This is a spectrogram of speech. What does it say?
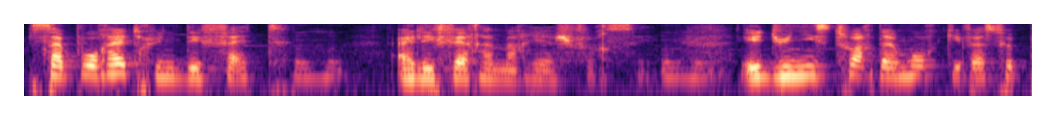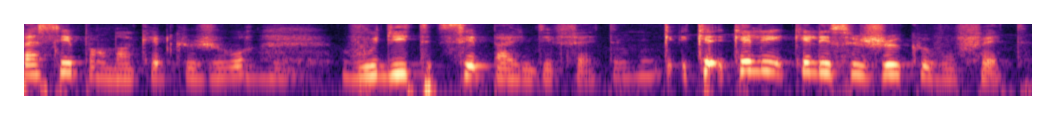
Ça pourrait être une défaite, mhm. aller faire un mariage forcé. Mhm. Et d'une histoire d'amour qui va se passer pendant quelques jours, mhm. vous dites, c'est pas une défaite. Quel, est, quel est ce jeu que vous faites?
